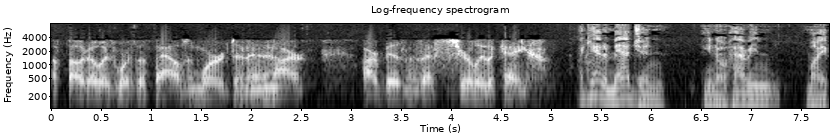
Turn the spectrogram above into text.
a photo is worth a thousand words, and in our our business, that's surely the case. I can't imagine, you know, having my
